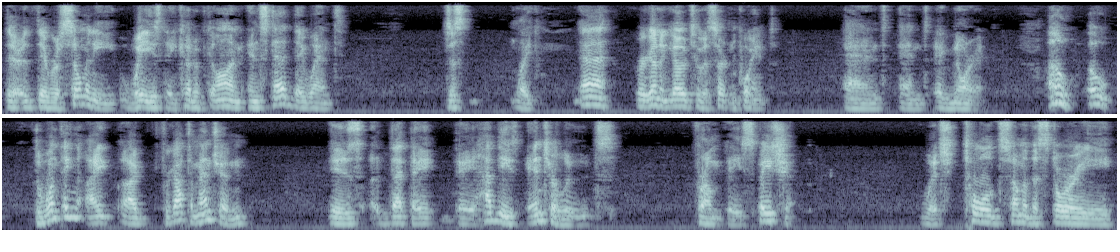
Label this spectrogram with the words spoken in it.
there there were so many ways they could have gone. Instead, they went just like, eh, we're going to go to a certain point and and ignore it. Oh, oh, the one thing I I forgot to mention is that they they had these interludes from a spaceship, which told some of the story,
